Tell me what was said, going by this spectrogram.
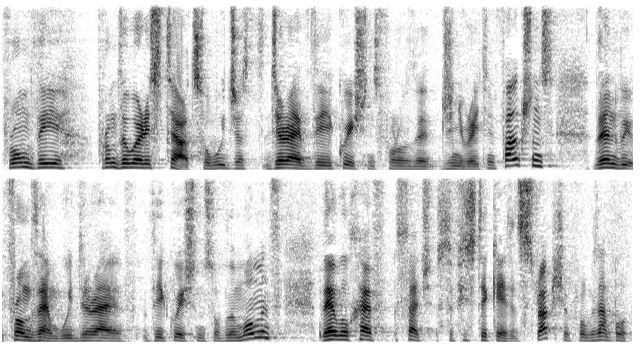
from the, from the very start. So we just derive the equations for the generating functions. Then we, from them we derive the equations of the moments. They will have such sophisticated structure. For example,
